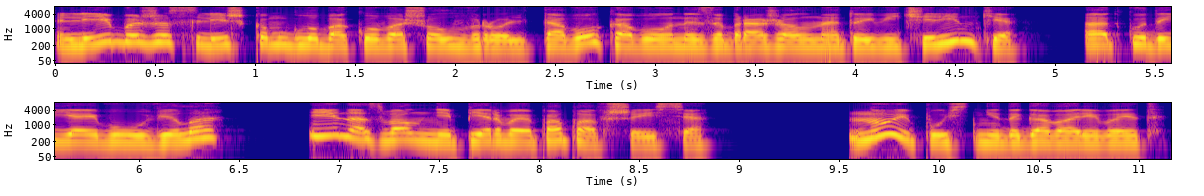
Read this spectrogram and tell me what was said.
либо же слишком глубоко вошел в роль того, кого он изображал на той вечеринке, откуда я его увела, и назвал мне первое попавшееся. Ну и пусть не договаривает.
